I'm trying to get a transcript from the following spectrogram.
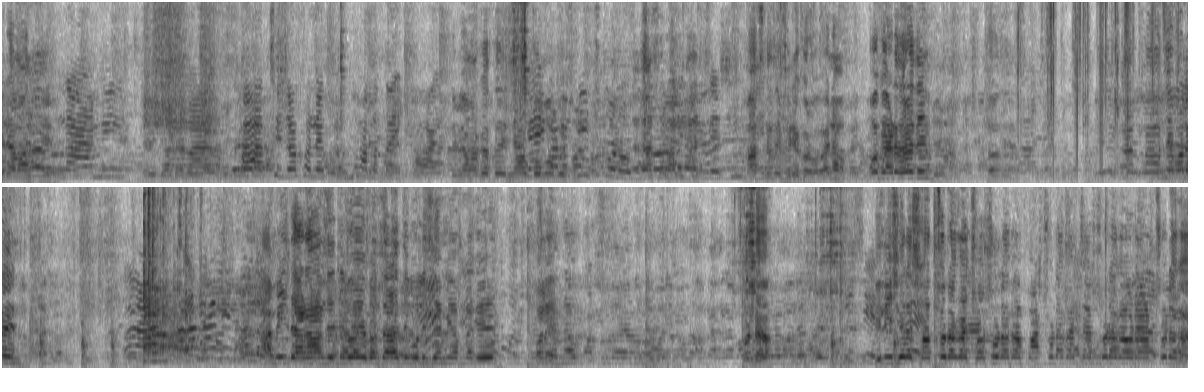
এটা মানছে। তুমি আমার কাছে নাও কমো করো ফিরে করব। ওই নাও। ও গাড়ি ধরে দিন। আছে বলেন। আমি দাঁড়ান দিদি ভাই এখন দাঁড়াতে বলেছি আমি আপনাকে। বলেন। কোনটা? ইলিশের সাতশো টাকা ছশো টাকা পাঁচশো টাকা চারশো টাকা ওটা আটশো টাকা।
